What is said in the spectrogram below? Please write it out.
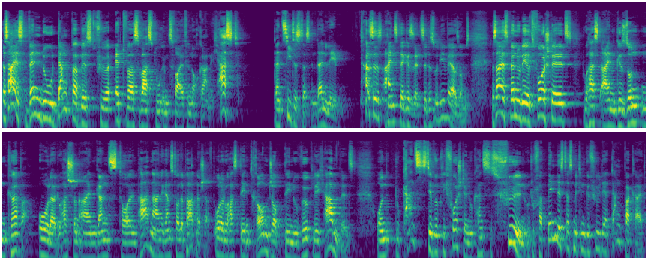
Das heißt, wenn du dankbar bist für etwas, was du im Zweifel noch gar nicht hast, dann zieht es das in dein Leben. Das ist eins der Gesetze des Universums. Das heißt, wenn du dir jetzt vorstellst, du hast einen gesunden Körper oder du hast schon einen ganz tollen Partner, eine ganz tolle Partnerschaft oder du hast den Traumjob, den du wirklich haben willst und du kannst es dir wirklich vorstellen, du kannst es fühlen und du verbindest das mit dem Gefühl der Dankbarkeit,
